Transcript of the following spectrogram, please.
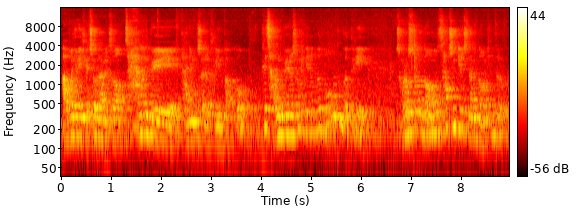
아버님이 개척을 하면서 작은 교회에 담임 목사를 부임받고 그 작은 교회를 섬기는 그 모든 것들이 저로서는 너무 사춘기를 지나면 너무 힘들었거든요.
